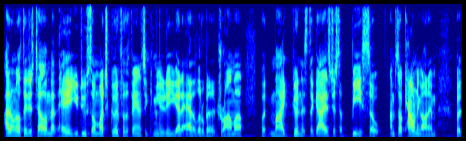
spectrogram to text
I don't know if they just tell him that hey, you do so much good for the fantasy community, you got to add a little bit of drama. But my goodness, the guy is just a beast. So I'm still counting on him. But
